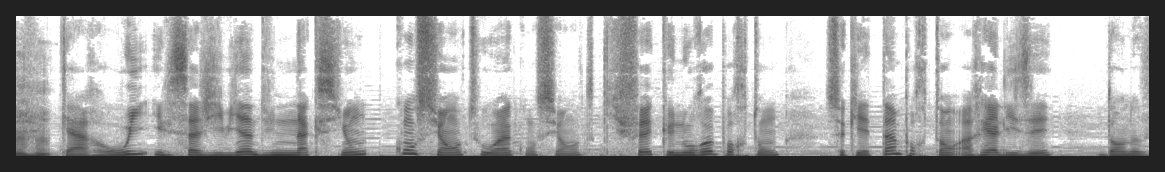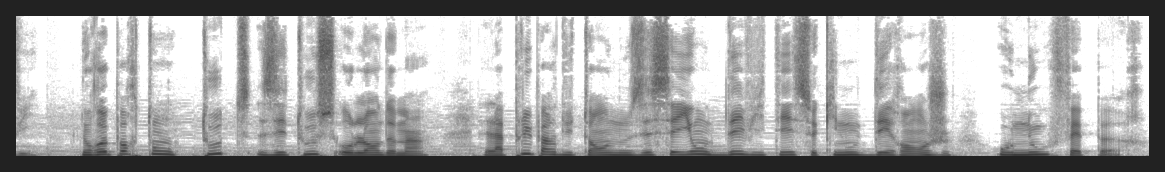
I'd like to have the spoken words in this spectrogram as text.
Mhm. Car oui, il s'agit bien d'une action consciente ou inconsciente qui fait que nous reportons ce qui est important à réaliser dans nos vies. Nous reportons toutes et tous au lendemain. La plupart du temps, nous essayons d'éviter ce qui nous dérange ou nous fait peur.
